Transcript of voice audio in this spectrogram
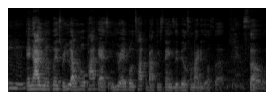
Mm-hmm. And now you're in a place where you got a whole podcast and you're able to talk about these things that build somebody else up. Yeah. So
